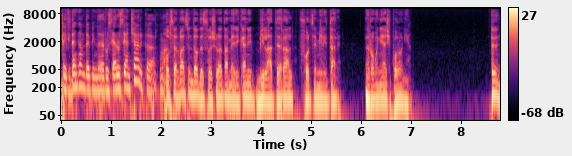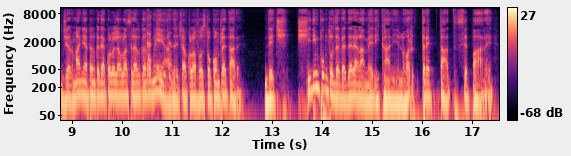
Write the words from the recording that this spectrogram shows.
Evident că nu depinde de Rusia. Rusia încearcă acum. Observați unde au desfășurat americanii bilateral forțe militare. În România și Polonia. În Germania, pentru că de acolo le-au luat să le aducă în da, România. Evident. Deci acolo a fost o completare. Deci, și din punctul de vedere al americanilor, treptat, se pare,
